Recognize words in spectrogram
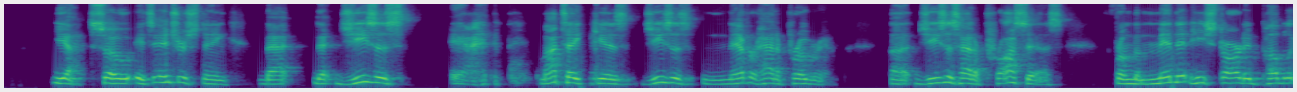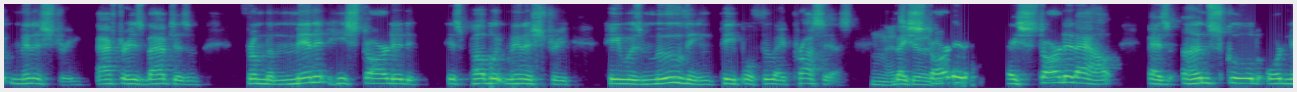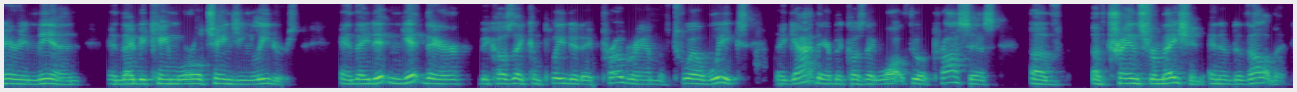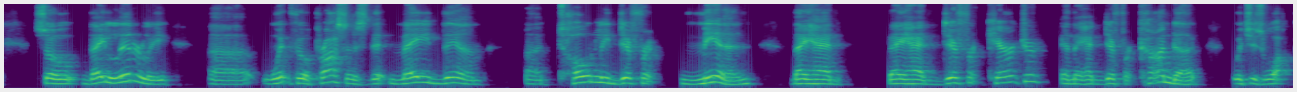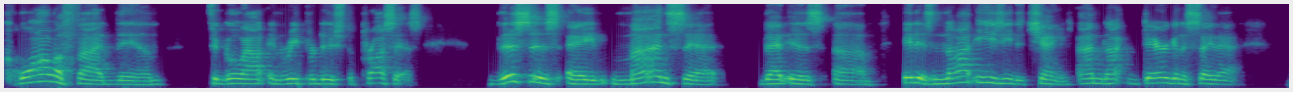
Yeah so it's interesting that that jesus eh, my take is jesus never had a program uh, jesus had a process from the minute he started public ministry after his baptism, from the minute he started his public ministry, he was moving people through a process. Mm, they good. started they started out as unschooled ordinary men and they became world-changing leaders. And they didn't get there because they completed a program of 12 weeks. They got there because they walked through a process of, of transformation and of development. So they literally uh, went through a process that made them uh, totally different men. They had they had different character and they had different conduct, which is what qualified them to go out and reproduce the process. This is a mindset that is uh, It is not easy to change. I'm not dare going to say that,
